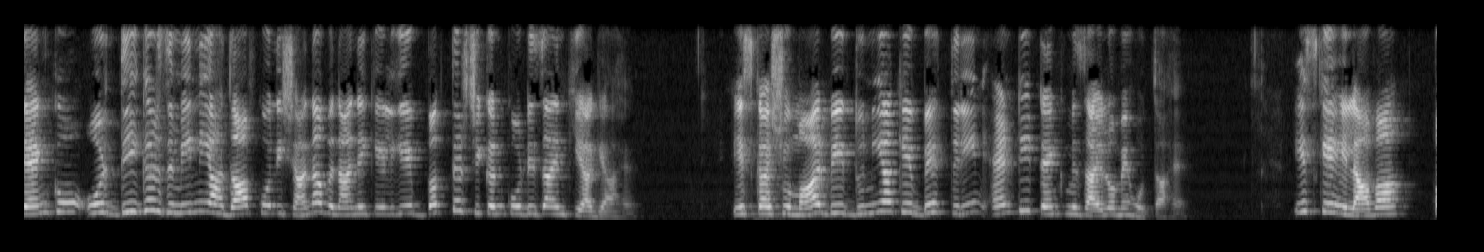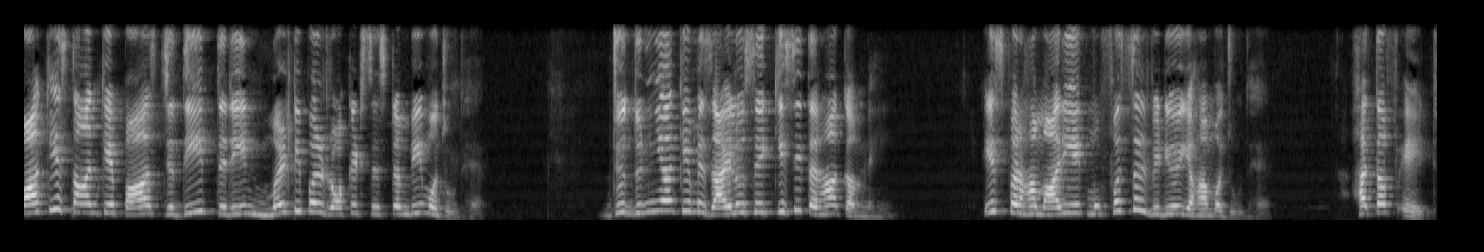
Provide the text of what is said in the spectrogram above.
ٹینکوں اور دیگر زمینی اہداف کو نشانہ بنانے کے لیے بختر چکن کو ڈیزائن کیا گیا ہے۔ اس کا شمار بھی دنیا کے بہترین اینٹی ٹینک میزائلوں میں ہوتا ہے۔ اس کے علاوہ پاکستان کے پاس جدید ترین ملٹیپل راکٹ سسٹم بھی موجود ہے، جو دنیا کے میزائلوں سے کسی طرح کم نہیں۔ اس پر ہماری ایک مفصل ویڈیو یہاں موجود ہے۔ Hatf eight,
